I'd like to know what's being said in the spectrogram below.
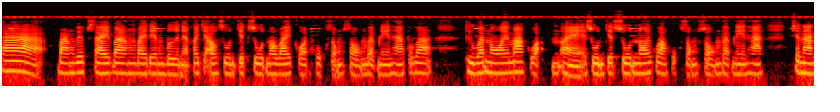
ถ้า บางเว็บไซต์บางใบเรียงเบอร์เนี่ยเขาจะเอา 070 มาไว้ก่อน 622 แบบนี้นะคะเพราะว่าถือว่าน้อยมากกว่าไอ้070น้อยกว่า 622 แบบนี้นะคะ ฉะนั้น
